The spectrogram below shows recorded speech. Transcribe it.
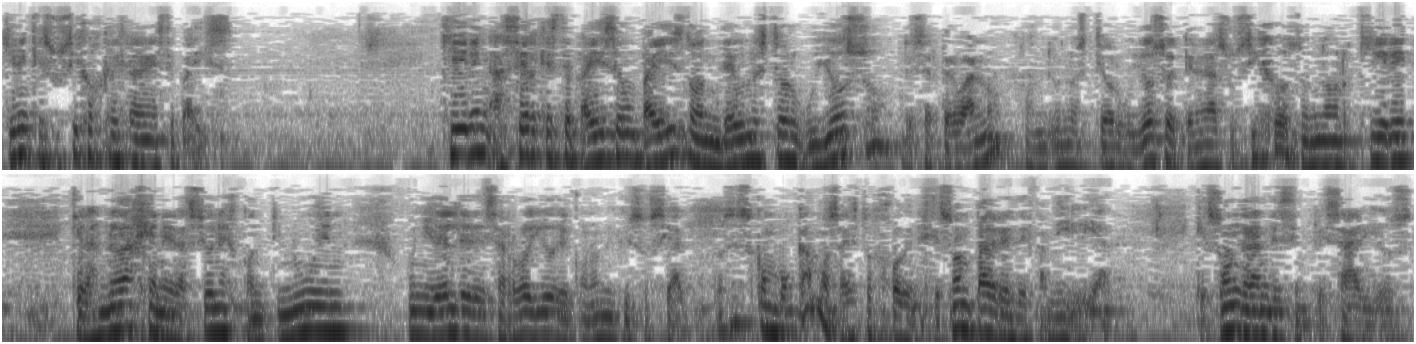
quieren que sus hijos crezcan en este país quieren hacer que este país sea un país donde uno esté orgulloso de ser peruano, donde uno esté orgulloso de tener a sus hijos, donde uno quiere que las nuevas generaciones continúen un nivel de desarrollo económico y social. Entonces convocamos a estos jóvenes que son padres de familia, que son grandes empresarios,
